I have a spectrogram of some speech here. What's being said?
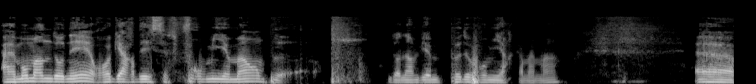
À un moment donné, regardez ce fourmillement, donne envie un peu de vomir quand même. Hein. Euh,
